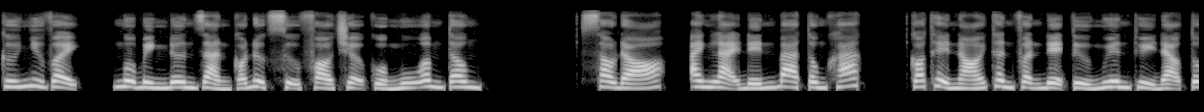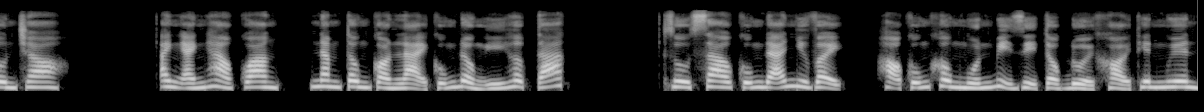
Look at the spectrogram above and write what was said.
Cứ như vậy, Ngô Bình đơn giản có được sự phò trợ của ngũ âm tông. Sau đó, anh lại đến ba tông khác, có thể nói thân phận đệ tử Nguyên Thủy Đạo Tôn cho. Anh ánh hào quang, năm tông còn lại cũng đồng ý hợp tác. Dù sao cũng đã như vậy, họ cũng không muốn bị dị tộc đuổi khỏi thiên nguyên.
